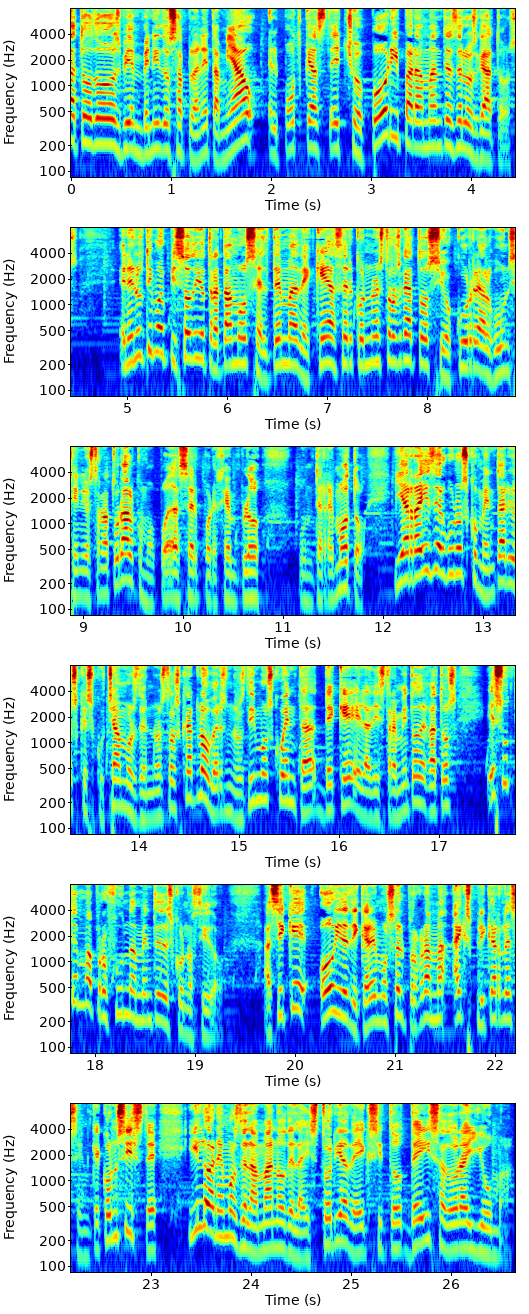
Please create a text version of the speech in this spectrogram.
Hola a todos, bienvenidos a Planeta Miau, el podcast hecho por y para amantes de los gatos. En el último episodio tratamos el tema de qué hacer con nuestros gatos si ocurre algún siniestro natural, como pueda ser, por ejemplo, un terremoto. Y a raíz de algunos comentarios que escuchamos de nuestros cat lovers, nos dimos cuenta de que el adiestramiento de gatos es un tema profundamente desconocido. Así que hoy dedicaremos el programa a explicarles en qué consiste y lo haremos de la mano de la historia de éxito de Isadora Yuma.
